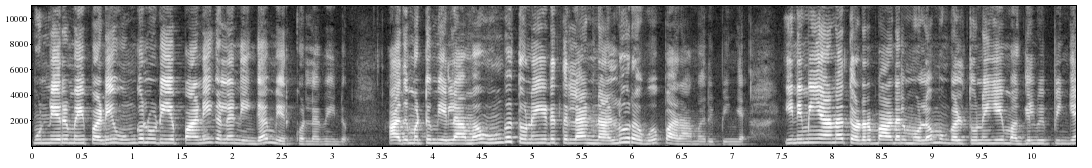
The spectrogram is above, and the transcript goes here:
முன்னுரிமைப்படி உங்களுடைய பணிகளை நீங்கள் மேற்கொள்ள வேண்டும். அது மட்டும் இல்லாமல் உங்கள் துணையிடத்தில் நல்லுறவு பராமரிப்பீங்க. இனிமையான தொடர்பாடல் மூலம் உங்கள் துணையை மகிழ்விப்பீங்க.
